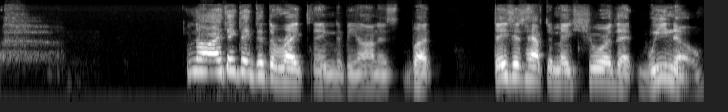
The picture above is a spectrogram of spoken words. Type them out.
No, I think they did the right thing to be honest, but they just have to make sure that we know,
